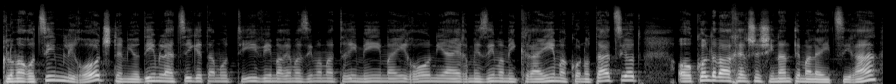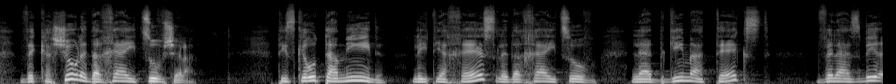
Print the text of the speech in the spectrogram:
כלומר, רוצים לראות שאתם יודעים להציג את המוטיבים, הרמזים המתרימים, האירוניה, הרמזים המקראיים, הקונוטציות, או כל דבר אחר ששיננתם על היצירה, וקשור לדרכי העיצוב שלה. תזכרו תמיד להתייחס לדרכי העיצוב, להדגים מהטקסט ולהסביר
